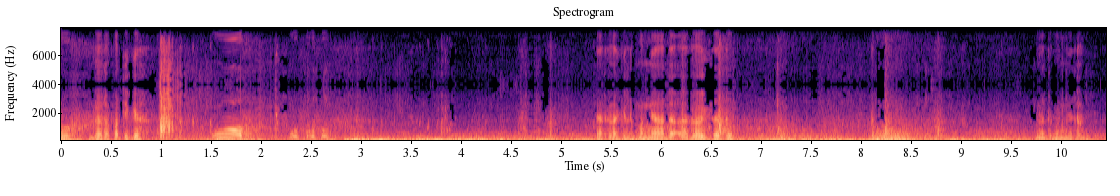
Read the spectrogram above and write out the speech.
Uh, udah dapat tiga. Uh, uh, uh, uh. Cari lagi temannya ada, ada lagi satu. Ini temannya lagi.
